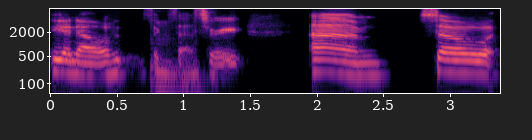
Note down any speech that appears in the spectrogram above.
you know success rate um so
